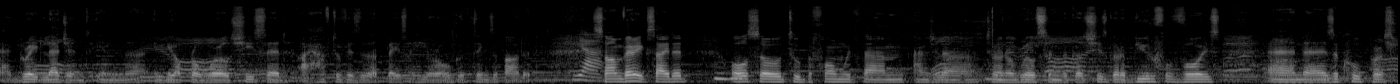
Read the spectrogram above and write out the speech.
a great legend in, uh, in the opera world, she said, I have to visit that place. I hear all good things about it. Yeah. So I'm very excited also to perform with um, Angela Turner Wilson because she's got a beautiful voice and uh, is a cool person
